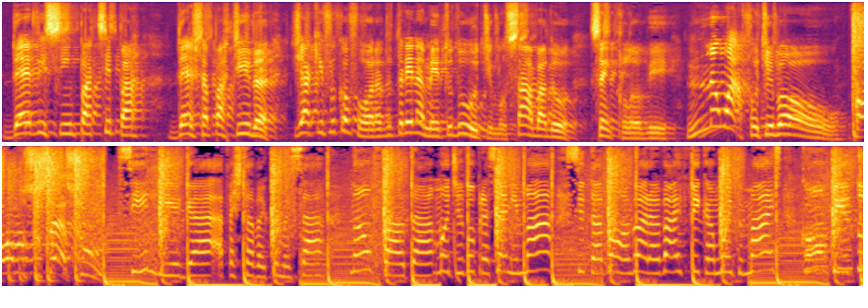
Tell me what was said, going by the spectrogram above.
deve sim participar desta partida, já que ficou fora do treinamento do último sábado. Sem clube, não há futebol. Sucesso! Se liga, a festa vai começar. Não falta motivo para se animar. Se tá bom agora vai ficar muito mais. Pitu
